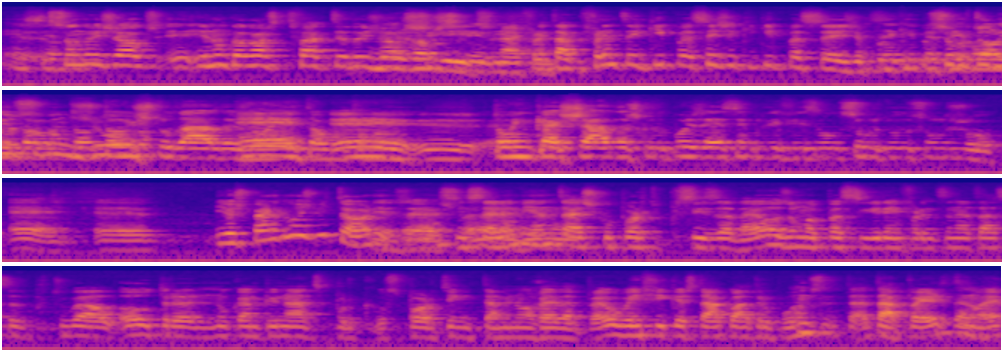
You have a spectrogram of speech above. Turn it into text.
É sempre- são dois jogos. Eu nunca gosto de facto de ter dois Dois jogos, jogos seguidos, seguidos, não é? Frente à, frente à equipa, seja que equipa seja, As porque, equipas sobretudo no tão, segundo tão, jogo. tão estudadas, não é? é, Tão, é, tão, eh, tão encaixadas que depois é sempre difícil, sobretudo o segundo jogo. é, é, eu espero duas vitórias, é, espero, sinceramente. Acho que o Porto precisa delas, uma para seguir em frente na Taça de Portugal, outra no campeonato, porque o Sporting também não arreda pé. O Benfica está a 4 pontos, está, está perto, não é?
